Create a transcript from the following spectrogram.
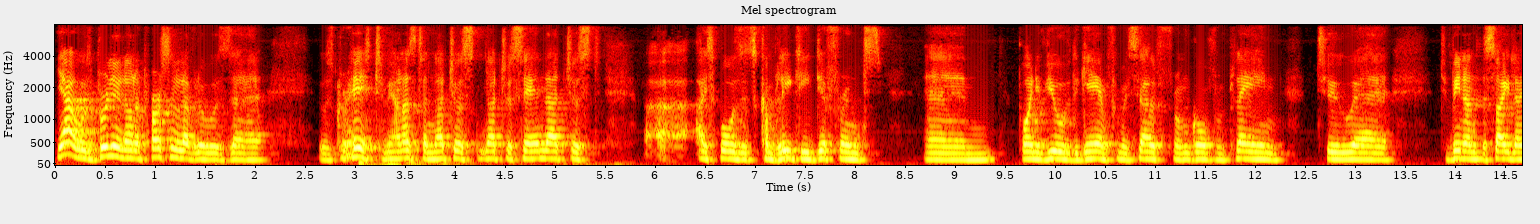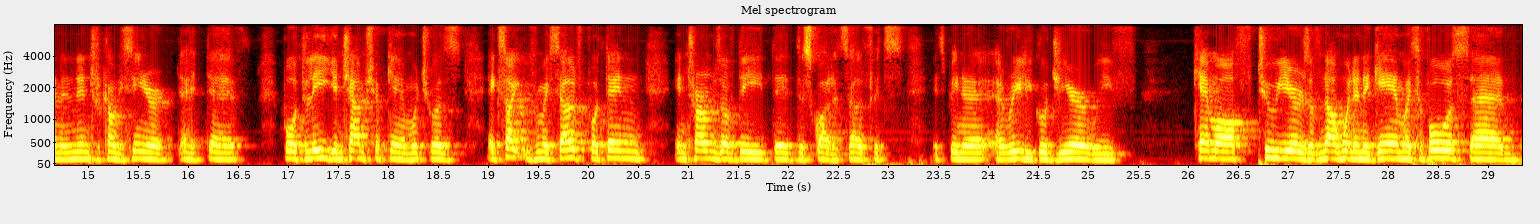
Yeah, it was brilliant on a personal level. It was uh, it was great to be honest, and not just not just saying that. Just uh, I suppose it's completely different um, point of view of the game for myself from going from playing to uh, to being on the sideline in an inter-county senior at uh, both league and championship game, which was exciting for myself. But then, in terms of the the, the squad itself, it's it's been a, a, really good year. We've came off two years of not winning a game, I suppose. Um,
